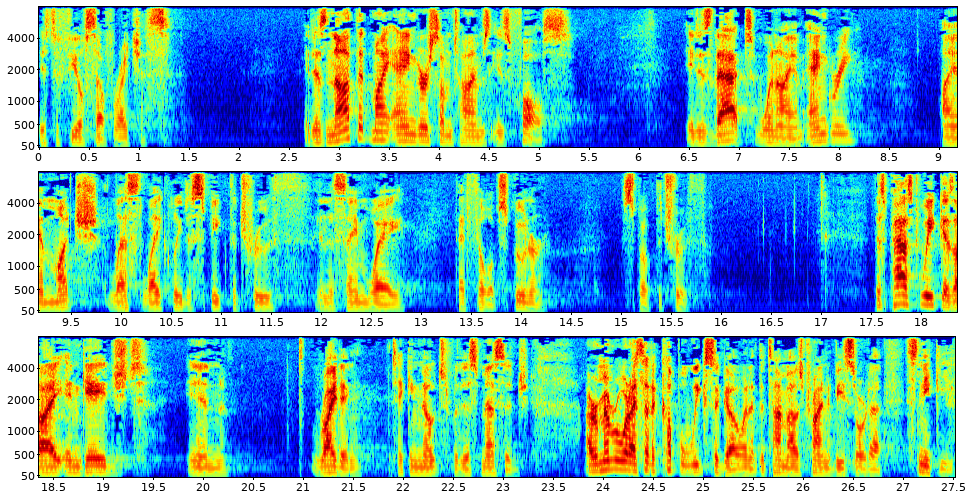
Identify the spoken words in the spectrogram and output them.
is to feel self-righteous. It is not that my anger sometimes is false. It is that when I am angry, I am much less likely to speak the truth in the same way that Philip Spooner spoke the truth. This past week, as I engaged in writing, taking notes for this message, I remember what I said a couple weeks ago, and at the time I was trying to be sort of sneaky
